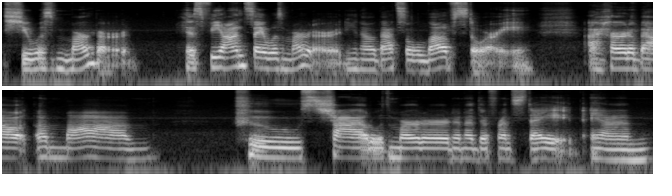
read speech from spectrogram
she was murdered. his fiance was murdered. You know, that's a love story. I heard about a mom whose child was murdered in a different state and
